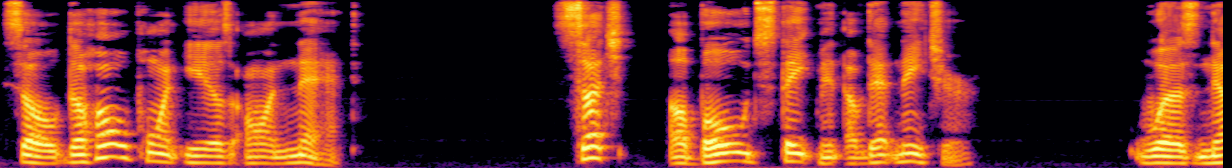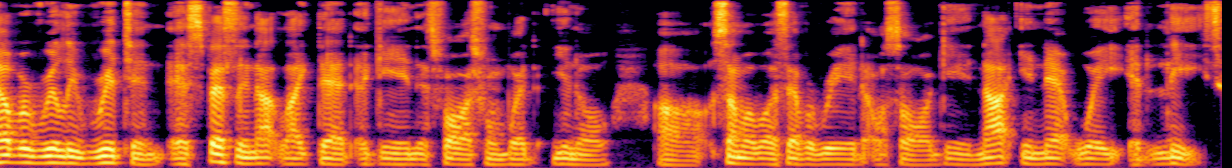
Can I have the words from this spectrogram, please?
So the whole point is on that. Such a bold statement of that nature was never really written, especially not like that again, as far as from what, you know, uh, some of us ever read or saw again, not in that way at least.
